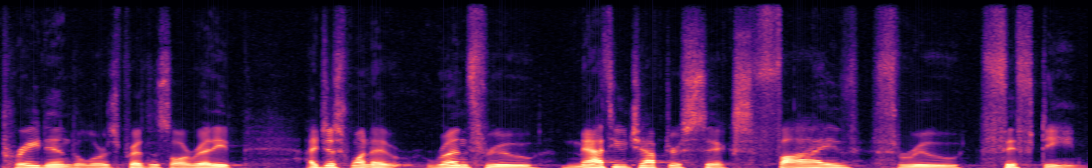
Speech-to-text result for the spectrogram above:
prayed in the Lord's presence already. I just want to run through Matthew chapter 6, 5 through 15.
